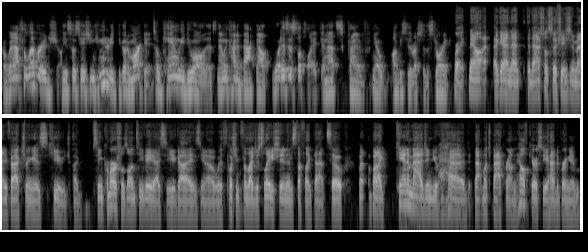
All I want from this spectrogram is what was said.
And we're going to have to leverage the association community to go to market. So can we do all this? And then we kind of backed out, what does this look like? And that's kind of, you know, obviously the rest of the story. Right. Now, again, the National Association of Manufacturing is huge. I've seen commercials on TV. I see you guys, you know, with pushing for legislation and stuff like that. So but but I can't imagine you had that much background in healthcare, so you had to bring in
